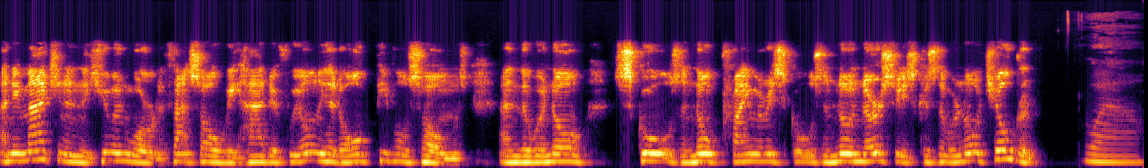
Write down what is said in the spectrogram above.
And imagine in the human world, if that's all we had, if we only had old people's homes and there were no schools and no primary schools and no nurseries because there were no children. Wow.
